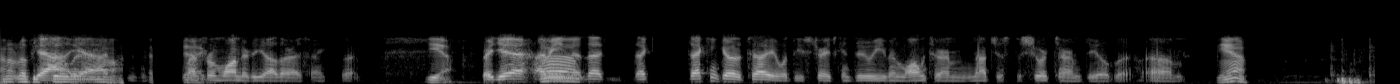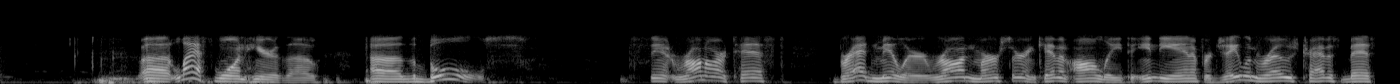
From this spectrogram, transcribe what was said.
I don't know if he's yeah, still there yeah. or not. Went from one to the other, I think. But Yeah. but yeah, I mean Uh, that that that can go to tell you what these trades can do, even long term, not just the short term deal. But um, Yeah. Uh, last one here, though. Uh, the Bulls sent Ron Artest, Brad Miller, Ron Mercer, and Kevin Ollie to Indiana for Jalen Rose, Travis Best,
